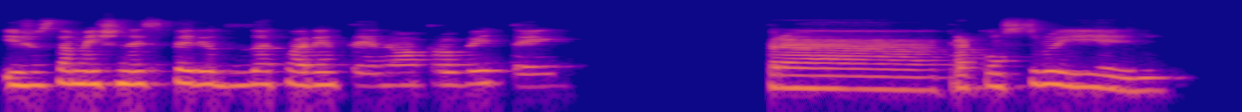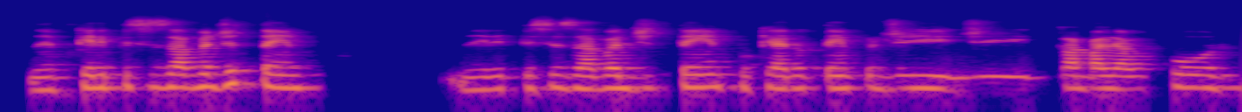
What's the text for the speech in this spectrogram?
e justamente nesse período da quarentena eu aproveitei para construir ele, né, porque ele precisava de tempo. Né, ele precisava de tempo, que era o tempo de, de trabalhar o couro,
